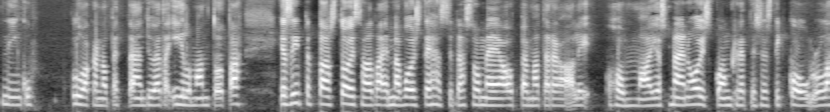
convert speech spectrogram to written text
niin kuin, luokanopettajan työtä ilman tota. Ja sitten taas toisaalta en mä voisi tehdä sitä some- ja oppimateriaalihommaa, jos mä en olisi konkreettisesti koululla.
